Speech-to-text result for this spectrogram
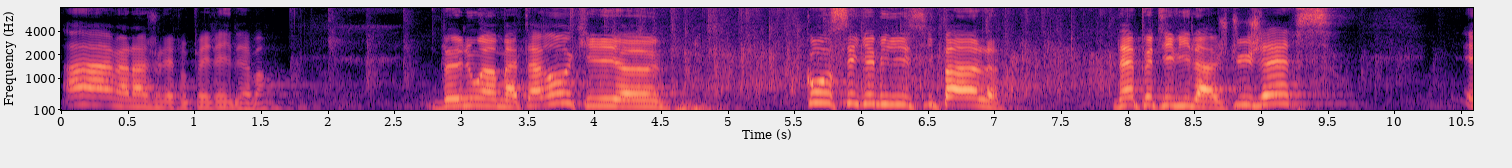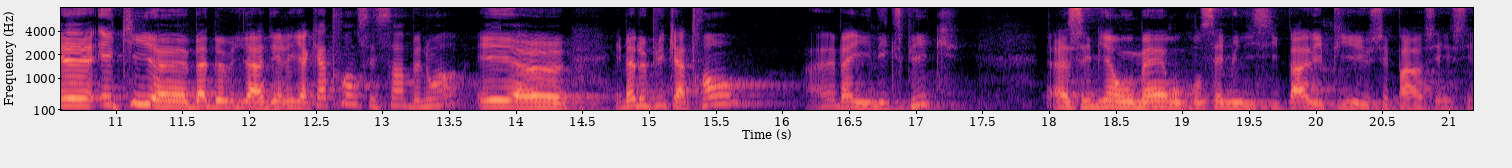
Ah voilà, je l'ai repéré là-bas. Benoît Mataran, qui est euh, conseiller municipal d'un petit village du Gers, euh, et qui euh, bah, il a adhéré il y a 4 ans, c'est ça, Benoît? Et, euh, bah, depuis 4 ans, ben, il explique assez bien au maire, au conseil municipal, et puis c'est pas, c'est,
